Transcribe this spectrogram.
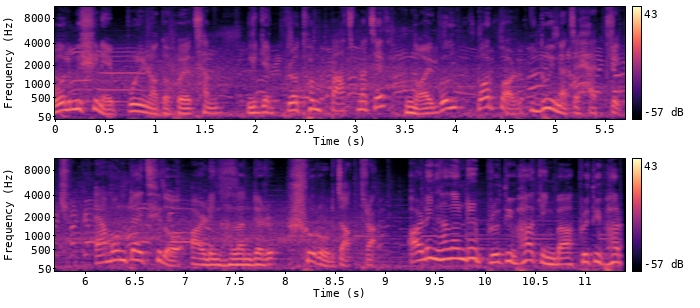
গোল মেশিনে পরিণত হয়েছেন। লিগের প্রথম পাঁচ ম্যাচে নয় গোল, পরপর দুই ম্যাচে হ্যাট্রিক এমনটাই ছিল আর্লিং হ্যালান্ডের শুরুর যাত্রা। আর্লিং হ্যালান্ডের প্রতিভা কিংবা প্রতিভার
